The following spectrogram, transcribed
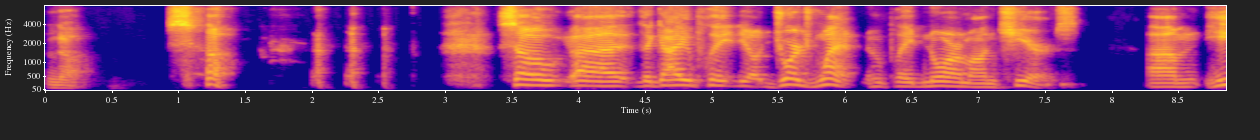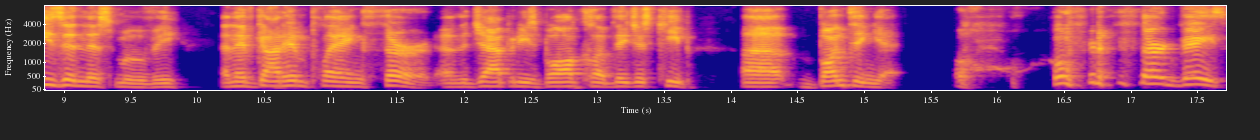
No. So, so uh, the guy who played, you know, George Wendt, who played Norm on Cheers, um, he's in this movie, and they've got him playing third. And the Japanese ball club, they just keep uh, bunting it over to third base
